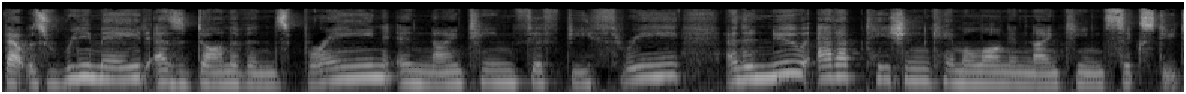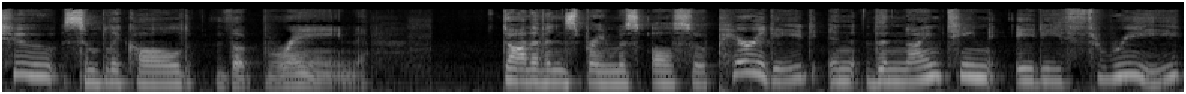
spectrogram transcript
That was remade as Donovan's Brain in 1953, and a new adaptation came along in 1962 simply called The Brain. Donovan's Brain was also parodied in the 1983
